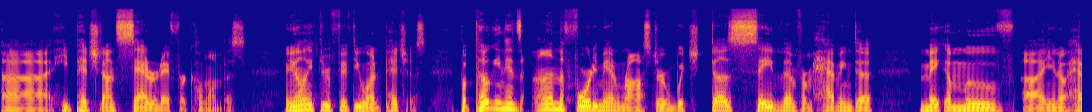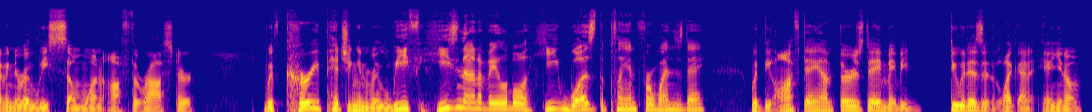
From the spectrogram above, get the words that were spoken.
Uh, he pitched on Saturday for Columbus. He only threw 51 pitches. But Pilkington's on the 40 man roster, which does save them from having to make a move, uh, you know, having to release someone off the roster. With Curry pitching in relief, he's not available. He was the plan for Wednesday with the off day on Thursday, maybe do it as a, like a, you know,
